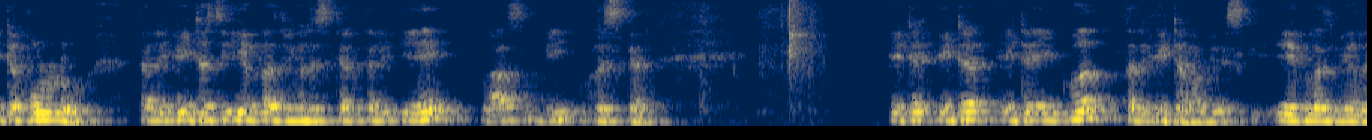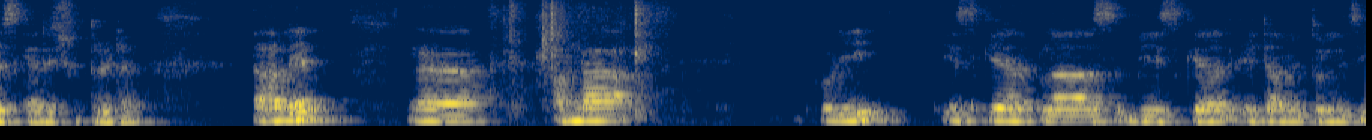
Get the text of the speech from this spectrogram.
এটা পড়ল, তাহলে এইটা হচ্ছে A plus B whole square তাহলে A plus B whole square এটা এটা এটা ইকুয়াল তাহলে এটা হবে এ প্লাস বি হোল স্কোয়ারের সূত্র এটা। তাহলে আমরা করি স্কোয়ার প্লাস বি স্কোয়ার এটা আমি তুলেছি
